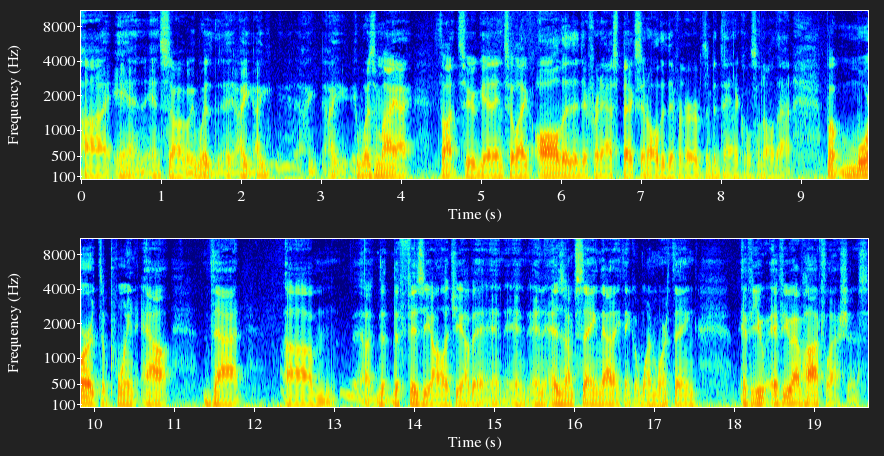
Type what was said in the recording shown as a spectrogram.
Uh, and and so it was I, I, I, it wasn't my thought to get into like all of the different aspects and all the different herbs and botanicals and all that, but more to point out that um, uh, the, the, physiology of it. And, and, and as I'm saying that, I think of one more thing. If you if you have hot flashes,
